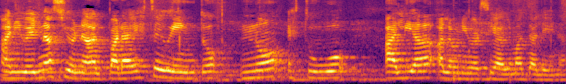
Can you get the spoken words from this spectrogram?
a nivel nacional para este evento no estuvo aliada a la Universidad de Magdalena.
